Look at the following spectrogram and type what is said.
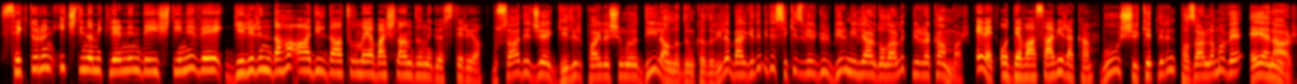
sektörün iç dinamiklerinin değiştiğini ve gelirin daha adil dağıtılmaya başlandığını gösteriyor. Bu sadece gelir paylaşımı değil anladığım kadarıyla belgede bir de 8,1 milyar dolarlık bir rakam var. Evet, o devasa bir rakam. Bu şirketlerin pazarlama ve A&R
